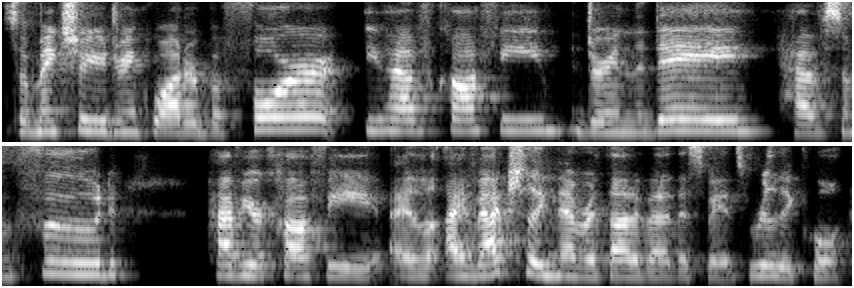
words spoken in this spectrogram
So make sure you drink water before you have coffee during the day, have some food, have your coffee. I, have actually never thought about it this way. It's really cool.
